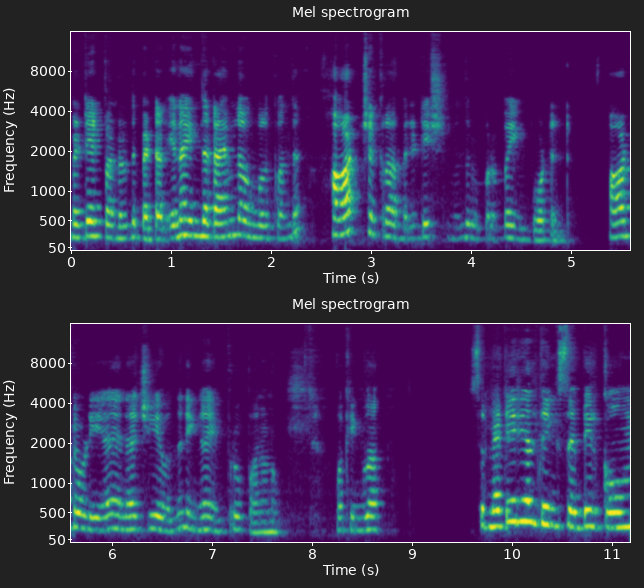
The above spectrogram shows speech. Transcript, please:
மெடிடேட் பண்ணுறது பெட்டர் ஏன்னா இந்த டைமில் உங்களுக்கு வந்து ஹார்ட் சக்ரா மெடிடேஷன் வந்து ரொம்ப ரொம்ப இம்பார்ட்டண்ட் ஹார்ட்டோடைய எனர்ஜியை வந்து நீங்கள் இம்ப்ரூவ் பண்ணணும். ஓகேங்களா? ஸோ மெட்டீரியல் திங்ஸ் எப்படி இருக்கும்?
